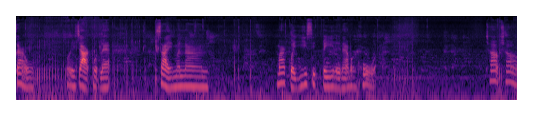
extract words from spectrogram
เก่าบริจาคหมดแล้ว ใส่มานานมากกว่า 20 ปีเลยนะบางคู่ชอบชอบ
